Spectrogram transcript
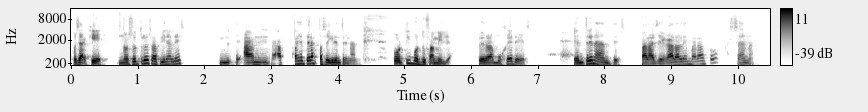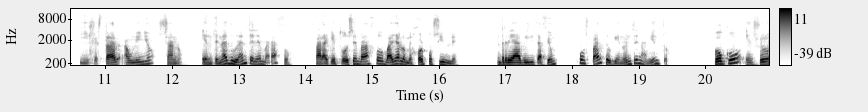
O sea, que nosotros al final es mm, apáñatelas para seguir entrenando, por ti y por tu familia. Pero la mujer es, entrena antes para llegar al embarazo sana, y gestar a un niño sano. Entrenar durante el embarazo para que todo ese embarazo vaya lo mejor posible. rehabilitación postparto, que no entrenamiento. Poco en suelo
